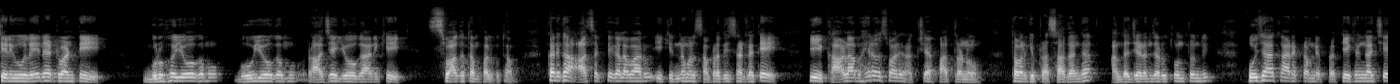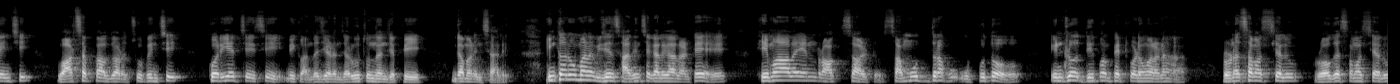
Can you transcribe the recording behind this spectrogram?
తిరుగులేనటువంటి గృహయోగము భూయోగము రాజయోగానికి స్వాగతం పలుకుతాం. కనుక ఆసక్తి గలవారు ఈ కింద మనం సంప్రదించినట్లయితే ఈ కాళభైరవ స్వామి అక్షయ పాత్రను తమకి ప్రసాదంగా అందజేయడం జరుగుతుంటుంది. పూజా కార్యక్రమాన్ని ప్రత్యేకంగా చేయించి వాట్సాప్ కాల్ ద్వారా చూపించి కొరియర్ చేసి మీకు అందజేయడం జరుగుతుందని చెప్పి గమనించాలి. ఇంకనూ మనం విజయం సాధించగలగాలంటే హిమాలయన్ రాక్ సాల్ట్ సముద్రపు ఉప్పుతో ఇంట్లో దీపం పెట్టుకోవడం వలన రుణ సమస్యలు రోగ సమస్యలు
